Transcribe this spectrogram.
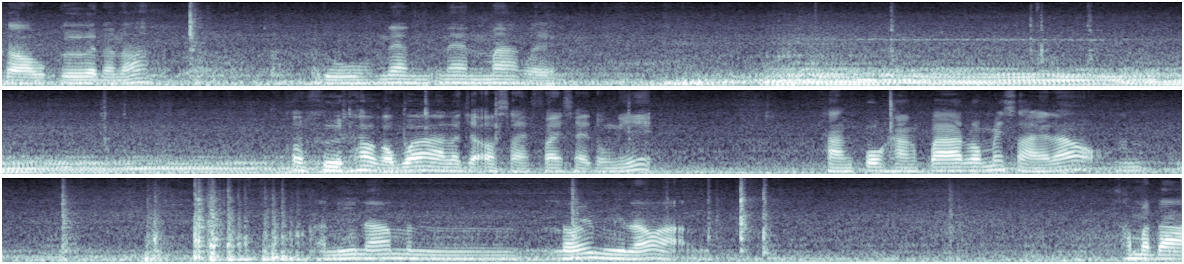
เก่าเกินอะนะดูแน่นแน่นมากเลย ก็คือเท่ากับว่าเราจะเอาสายไฟใส่ตรงนี้ หางโปงหางปลาเราไม่ใส่แล้ว อันนี้นะมันเราไม่มีแล้วอะ ธรรมดา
